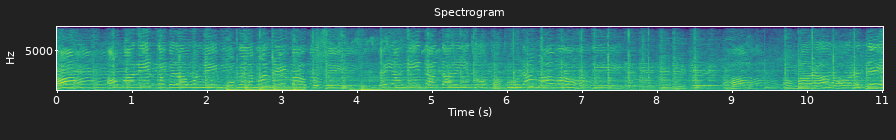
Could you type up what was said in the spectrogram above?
હા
